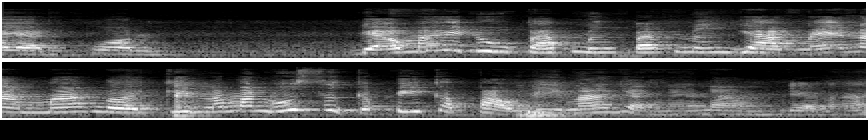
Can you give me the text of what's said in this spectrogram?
ยอะทุกคน เดี๋ยวมาให้ดูแป๊บหนึ่งแป๊บหนึ่งอยากแนะนำมากเลย กินแล้วมันรู้สึกกระปี้กระเป๋าดีมากอยากแนะนำเดี๋ยวนะ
